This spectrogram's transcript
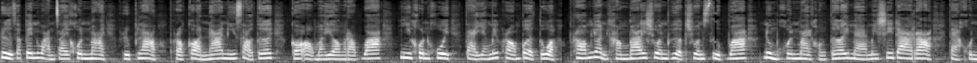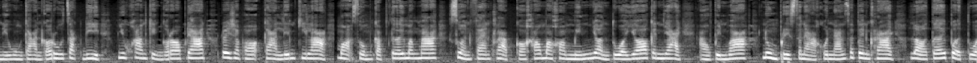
หรือจะเป็นหวานใจคนใหม่หรือเปล่า เพราะก่อนหน้านี้สาวเต้ยก็ออกมายอมรับว่ามีคนคุยแต่ยังไม่พร้อมเปิดตัว พร้อมหย่อนคำใบ้ชวนเผือกชวนสืบว่าหนุ่มคนใหม่ของเต้ยแม้ไม่ใช่ดารา แต่คนในวงการก็รู้จักดี มีความเก่งรอบด้าน โดยเฉพาะการเล่นกีฬาเหมาะสมกับเต้ยมาก ๆ ส่วนแฟนคลับก็เข้ามาคอมเมนต์หย่อนตัวย่อกันใหญ่ เอาเป็นว่าหนุ่มปริศนาคนนั้นจะเป็นใครรอเต้ยเปิดตัว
